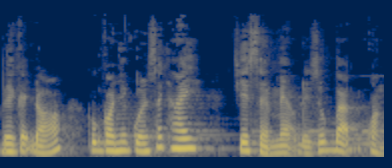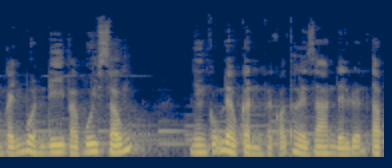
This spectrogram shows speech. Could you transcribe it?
Bên cạnh đó, cũng có những cuốn sách hay, chia sẻ mẹo để giúp bạn quảng gánh buồn đi và vui sống, nhưng cũng đều cần phải có thời gian để luyện tập.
